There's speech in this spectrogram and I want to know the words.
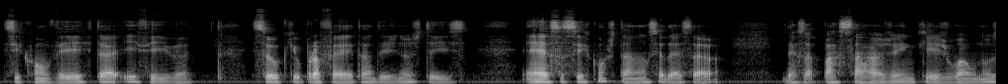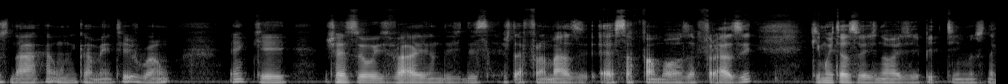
se converta e viva. Isso que o profeta diz, nos diz. Essa circunstância dessa, dessa passagem que João nos narra, unicamente João, em que Jesus vai dizer esta famosa, essa famosa frase que muitas vezes nós repetimos, né?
